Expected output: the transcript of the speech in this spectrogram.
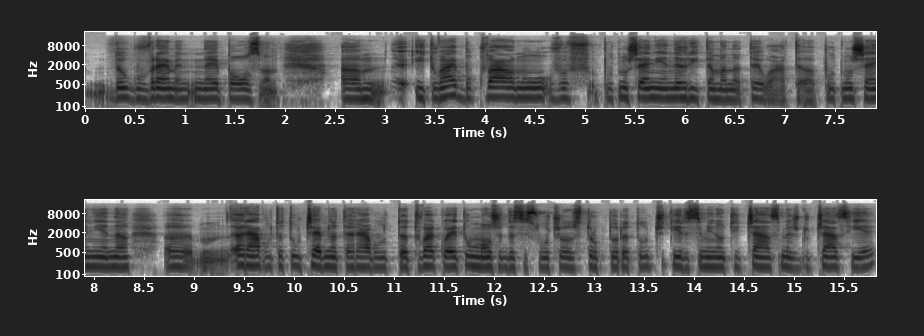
дълго време не е ползван. И това е буквално в, по отношение на ритъма на телата, по отношение на работата, учебната работа, това, което може да се случва в структурата от 40 минути час, между час и е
